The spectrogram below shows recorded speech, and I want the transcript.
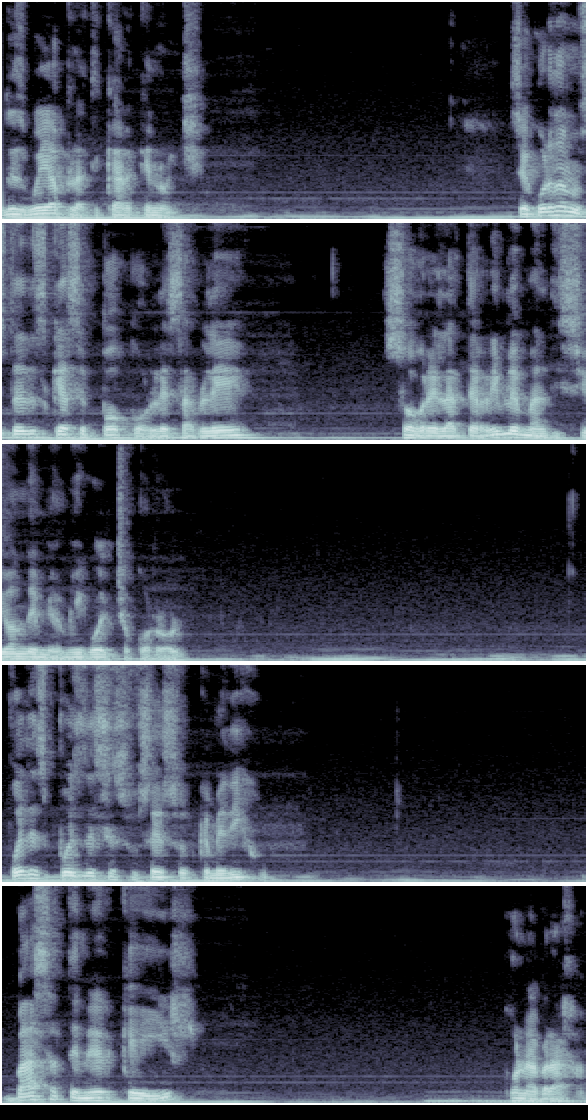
les voy a platicar qué noche. ¿Se acuerdan ustedes que hace poco les hablé sobre la terrible maldición de mi amigo el Chocorrol? Fue después de ese suceso que me dijo, vas a tener que ir con Abraham,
